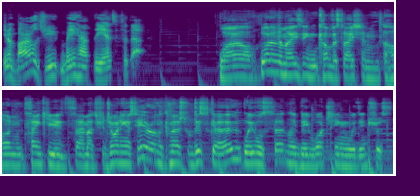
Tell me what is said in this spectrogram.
you know, biology may have the answer for that. Wow, what an amazing conversation, Hon. Thank you so much for joining us here on the Commercial Disco. We will certainly be watching with interest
